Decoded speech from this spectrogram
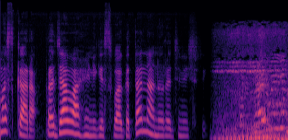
ನಮಸ್ಕಾರ. ಪ್ರಜಾವಾಹಿನಿಗೆ ಸ್ವಾಗತ. ನಾನು Rajanishree. Primary is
